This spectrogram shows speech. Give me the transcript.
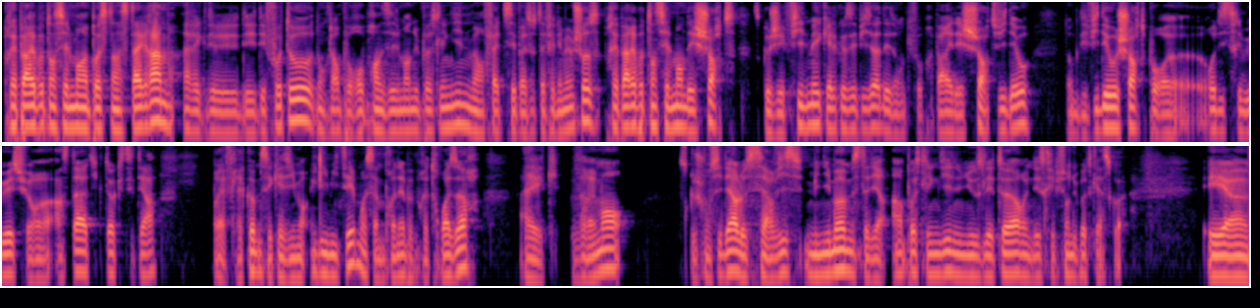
préparer potentiellement un post Instagram avec des, photos. Donc là, on peut reprendre des éléments du post LinkedIn, mais en fait, c'est pas tout à fait les mêmes choses. Préparer potentiellement des shorts, parce que j'ai filmé quelques épisodes et donc il faut préparer des shorts vidéo, donc des vidéos shorts pour redistribuer sur Insta, TikTok, etc. Bref, la com, c'est quasiment illimité. Moi, ça me prenait à peu près trois heures avec vraiment ce que je considère le service minimum, c'est-à-dire un post LinkedIn, une newsletter, une description du podcast, quoi. Et euh,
